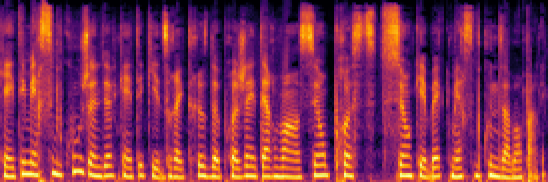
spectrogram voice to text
Quinté. Merci beaucoup, Geneviève Quinté, qui est directrice de projet Intervention Prostitution Québec. Merci beaucoup de nous avoir parlé.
